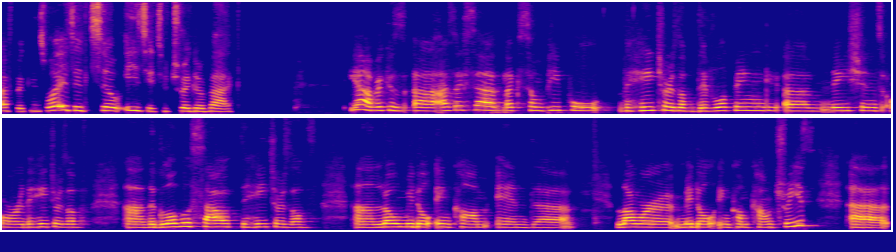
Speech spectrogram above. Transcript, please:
Africans? Why is it so easy to trigger back? Yeah, because uh, as I said, like some people, the haters of developing um, nations or the haters of uh, the global south, the haters of uh, low middle income and uh, lower middle income countries. Uh,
